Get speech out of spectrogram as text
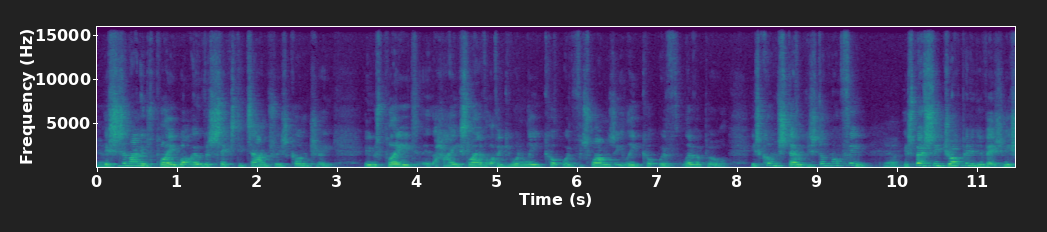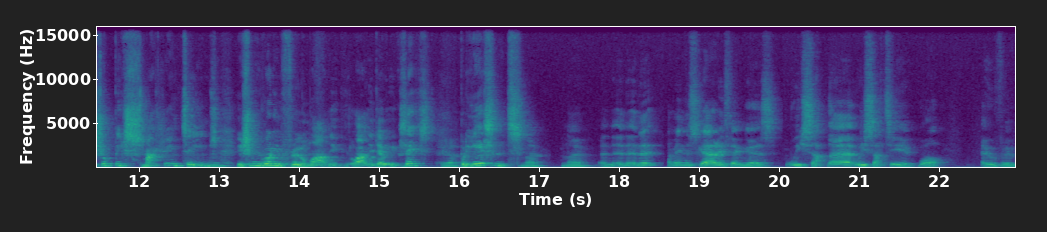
Yeah. This is a man who's played what over sixty times for his country. Who's played at the highest level? I think he won a League Cup with Swansea, League Cup with Liverpool. He's come Stoke. He's done nothing. Especially dropping a division, he should be smashing teams. Mm. He should be running through them like they, like they don't exist. But he isn't. No, no, and and, and it, I mean the scary thing is we sat there, we sat here what over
